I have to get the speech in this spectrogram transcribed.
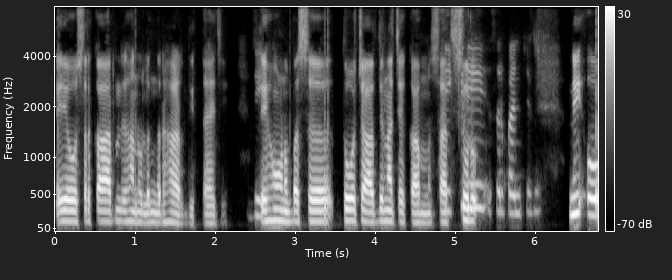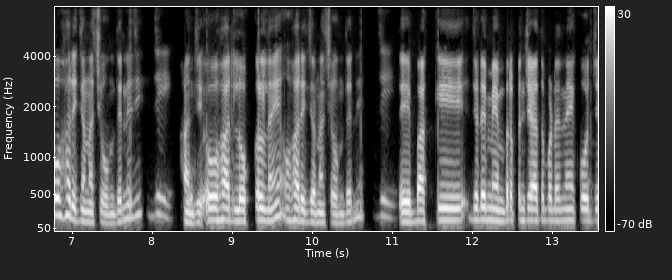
ਤੇ ਉਹ ਸਰਕਾਰ ਨੇ ਸਾਨੂੰ ਲੰਗਰ ਹਾਲ ਦਿੱਤਾ ਹੈ ਜੀ ਜੀ। ਤੇ ਹੁਣ ਬਸ 2-4 ਦਿਨਾਂ ਚ ਕੰਮ ਸੱਤ ਸਿੱਖ ਸ਼ੁਰੂ ਨੇ ਸਰਪੰਚ ਵੀ। ਨਹੀਂ ਉਹ ਹਰੀਜਨਾਂ ਚ ਆਉਂਦੇ ਨੇ ਜੀ। ਜੀ। ਹਾਂਜੀ ਉਹ ਹਰ ਲੋਕਲ ਨੇ ਉਹ ਹਰੀਜਨਾਂ ਚ ਆਉਂਦੇ ਨੇ। ਜੀ। ਤੇ ਬਾਕੀ ਜਿਹੜੇ ਮੈਂਬਰ ਪੰਚਾਇਤ ਬਣੇ ਨੇ ਕੁਝ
